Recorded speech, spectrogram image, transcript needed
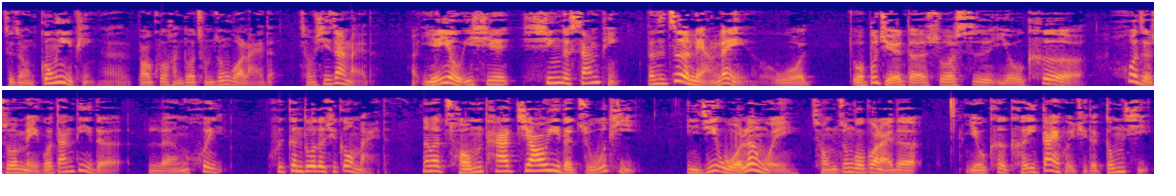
这种工艺品，呃，包括很多从中国来的、从西藏来的啊，也有一些新的商品。但是这两类，我我不觉得说是游客或者说美国当地的人会。会更多的去购买的。那么从他交易的主体，以及我认为从中国过来的游客可以带回去的东西，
